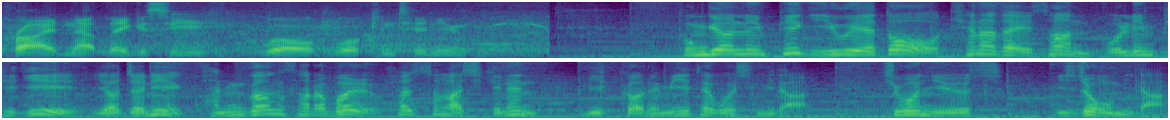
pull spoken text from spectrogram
pride, and that legacy will will continue. 동계올림픽 이후에도 캐나다에선 올림픽이 여전히 관광 산업을 활성화시키는 밑거름이 되고 있습니다. 지원 뉴스 이종우입니다.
